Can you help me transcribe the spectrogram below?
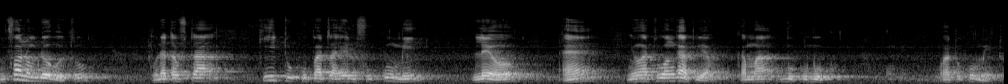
Mfano mdogo tu, unatafuta kitu kupata elfu kumi leo eh, ni watu wangapi hao? Kama bukubuku buku, watu kumi tu.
